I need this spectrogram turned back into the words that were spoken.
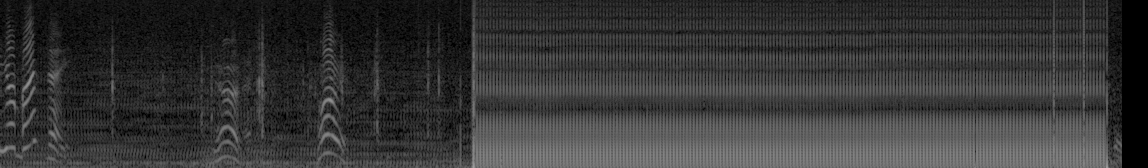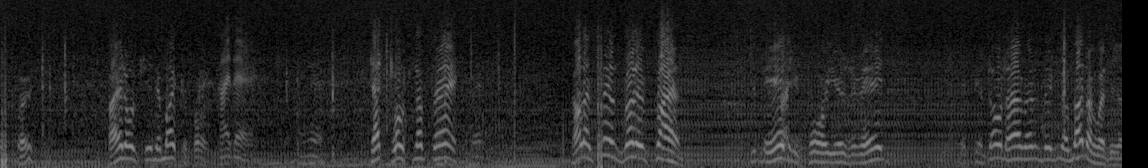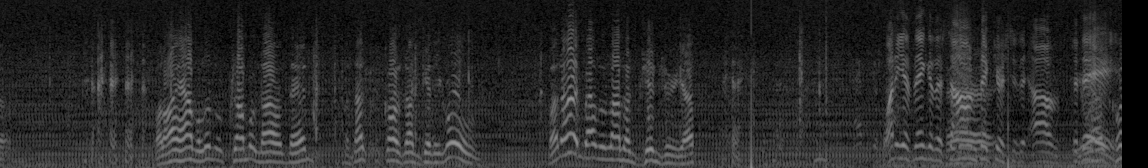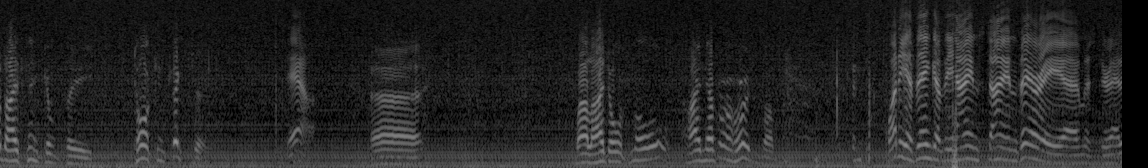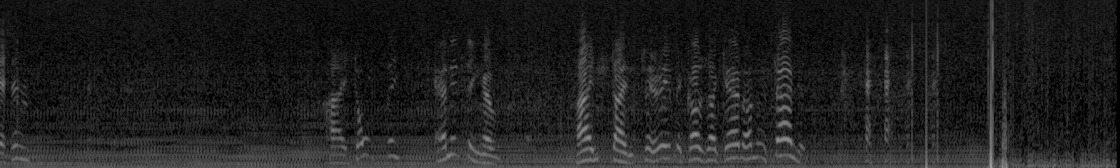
for your birthday. Yes. Hi. First, I don't see the microphone. Hi there. Is that close enough there? Well, it feels very fine to be 84 years of age. If you don't have anything the matter with you. Well, I have a little trouble now and then, but that's because I'm getting old. But I've got a lot of ginger yet. What do you think of the sound Uh, pictures of today? What I think of the talking picture. Yeah. Uh, well, I don't know. I never heard them. What do you think of the Einstein theory, uh, Mr. Edison? I don't think anything of Einstein's theory because I can't understand it.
